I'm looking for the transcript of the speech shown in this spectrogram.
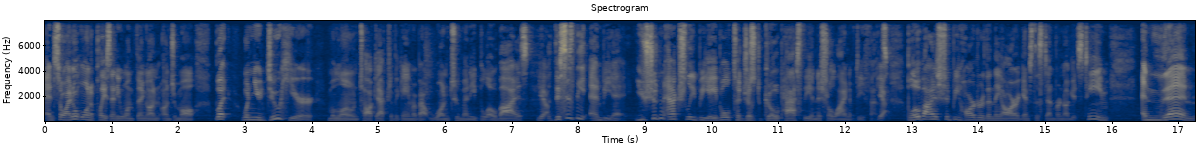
and so I don't want to place any one thing on, on Jamal. But when you do hear Malone talk after the game about one too many blow bys, Yeah. this is the NBA. You shouldn't actually be able to just go past the initial line of defense. Yeah. Blow bys should be harder than they are against this Denver Nuggets team. And then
